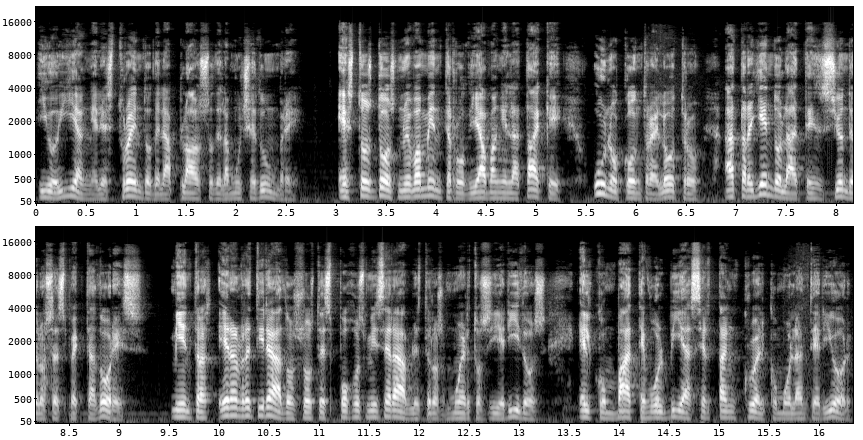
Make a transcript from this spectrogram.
y oían el estruendo del aplauso de la muchedumbre. Estos dos nuevamente rodeaban el ataque, uno contra el otro, atrayendo la atención de los espectadores. Mientras eran retirados los despojos miserables de los muertos y heridos, el combate volvía a ser tan cruel como el anterior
